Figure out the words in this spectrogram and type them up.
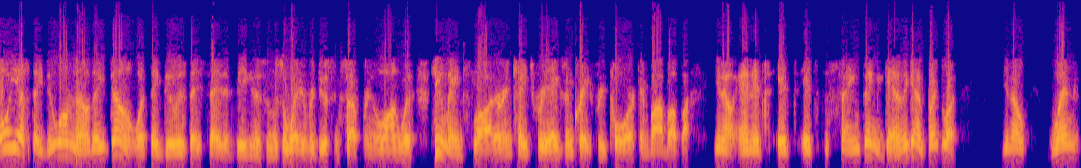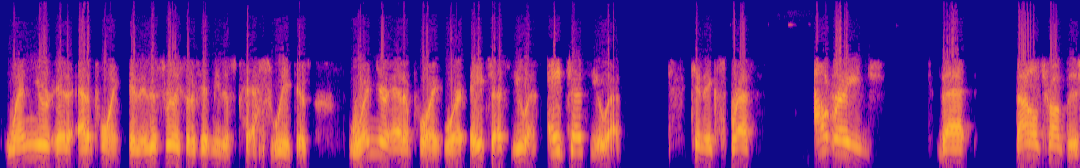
Oh, yes, they do. Well, no, they don't. What they do is they say that veganism is a way of reducing suffering, along with humane slaughter and cage-free eggs and crate-free pork and blah blah blah. You know, and it's it's it's the same thing again and again. But look, you know, when when you're at, at a point, and this really sort of hit me this past week, is when you're at a point where HSUS, HSUS can express outrage that Donald Trump is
